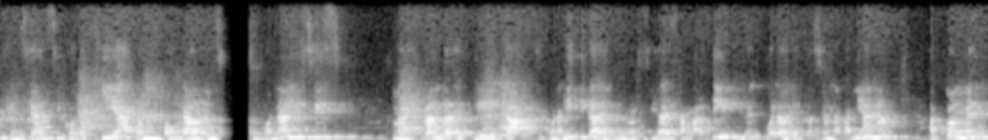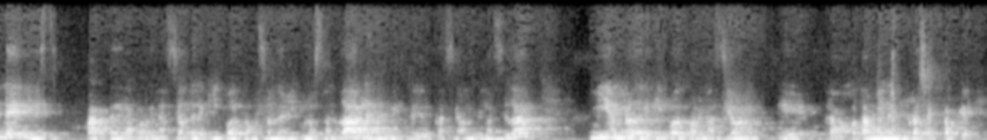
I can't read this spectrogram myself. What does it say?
licenciada en psicología con un posgrado en psicoanálisis, maestranda de clínica psicoanalítica de la Universidad de San Martín y la Escuela de Orientación Lacaniana. Actualmente es parte de la coordinación del equipo de promoción de vehículos saludables del Ministerio de Educación de la ciudad, miembro del equipo de coordinación, eh, trabajó también en un proyecto que,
